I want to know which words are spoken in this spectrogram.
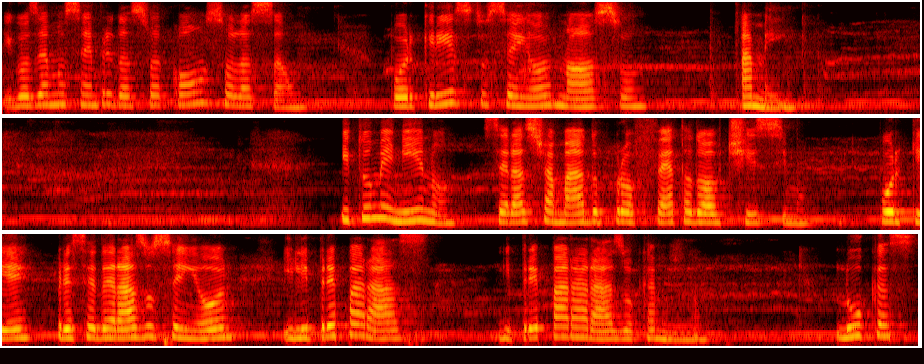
e gozemos sempre da sua consolação. Por Cristo Senhor nosso. Amém. E tu, menino, serás chamado profeta do Altíssimo porque precederás o Senhor e lhe lhe prepararás o caminho. Lucas,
